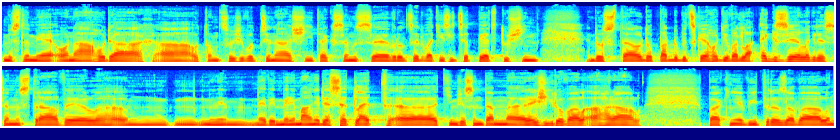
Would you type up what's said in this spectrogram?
myslím, je o náhodách a o tom, co život přináší, tak jsem se v roce 2005, tuším, dostal do pardubického divadla Exil, kde jsem strávil, ehm, nevím, minimálně 10 let eh, tím, že jsem tam režíroval a hrál. Pak mě vítr zavál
